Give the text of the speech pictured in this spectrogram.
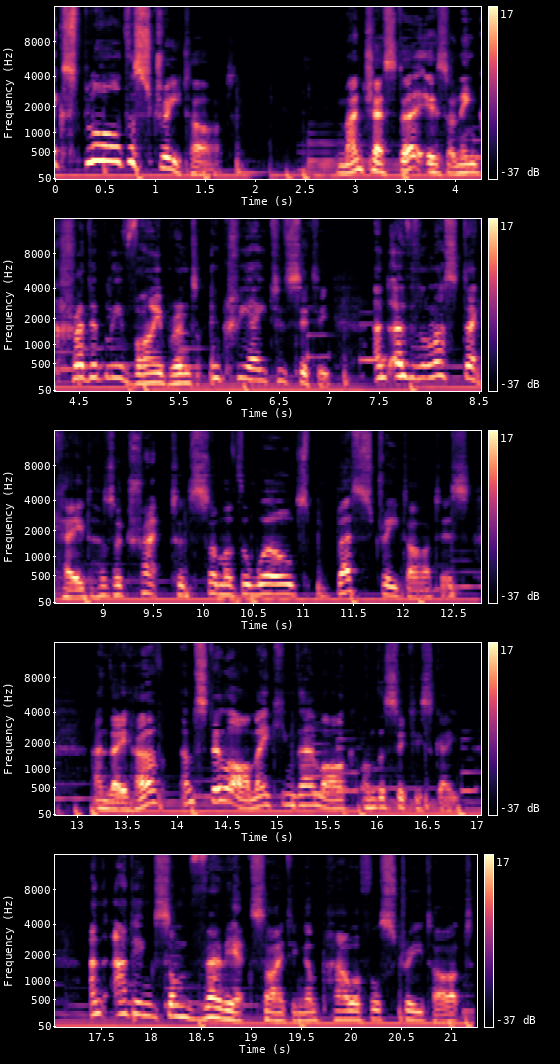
explore the street art. Manchester is an incredibly vibrant and creative city, and over the last decade has attracted some of the world's best street artists, and they have and still are making their mark on the cityscape and adding some very exciting and powerful street art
